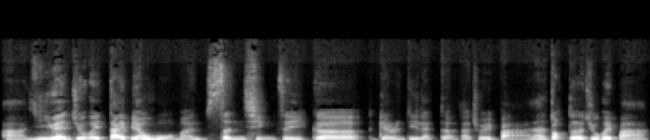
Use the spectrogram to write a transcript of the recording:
啊医院就会代表我们申请这一个 guarantee letter，他就会把那 doctor 就会把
